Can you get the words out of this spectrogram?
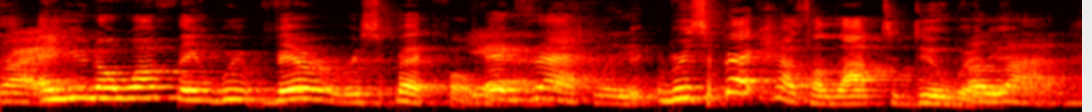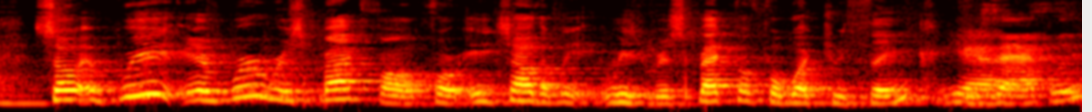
Right. And you know one thing, we're very respectful. Yeah. Exactly. Respect has a lot to do with A it. lot. So if we if we're respectful for each other, we we respectful for what you think, Yeah. Exactly.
